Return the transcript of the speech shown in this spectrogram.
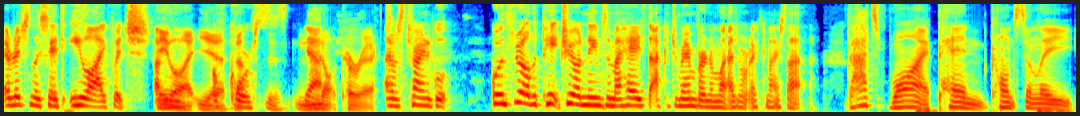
originally said Eli, which I mean, Eli, yeah, of course, is yeah. not correct. I was trying to go going through all the Patreon names in my head that I could remember, and I'm like, I don't recognise that. That's why Penn constantly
